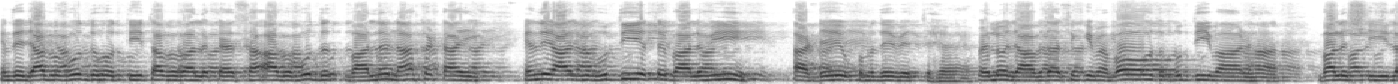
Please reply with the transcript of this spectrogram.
ਕਹਿੰਦੇ, ਜਬ ਬੁੱਧ ਹੋਤੀ, ਤਬ ਬਲ ਕੈਸਾ। ਅਬ ਬੁੱਧ ਬਲ ਨਾ ਖਟਾਈ। ਕਹਿੰਦੇ ਅੱਜ ਬੁੱਧੀ ਅਤੇ ਬਲ ਵੀ ਤੁਹਾਡੇ ਹੁਕਮ ਦੇ ਵਿੱਚ ਹੈ। ਪਹਿਲੋਂ ਜਾਪਦਾ ਸੀ ਕਿ ਮੈਂ ਬਹੁਤ ਬੁੱਧੀਵਾਨ ਹਾਂ। ਬਲਸ਼ੀਲ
